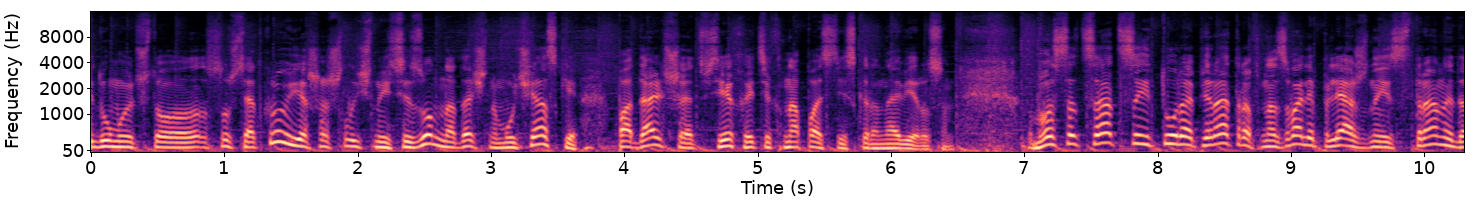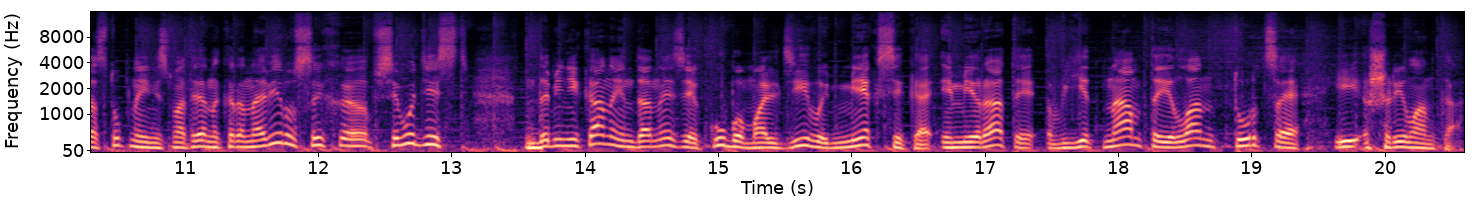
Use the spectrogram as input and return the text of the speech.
думают, что, слушайте, открою я шашлычный сезон на дачном участке подальше от всех этих напастей с коронавирусом. В ассоциации туроператоров назвали пляжные страны, доступные несмотря на коронавирус. Их э, всего 10. Доминикана, Индонезия, Куба, Мальдивы, Мексика, Эмираты, Вьетнам, Таиланд, Турция и Шри-Ланка.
